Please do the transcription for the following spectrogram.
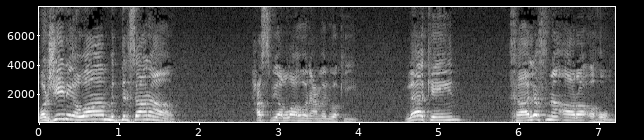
ورجيني أوام مد لسانك حسبي الله ونعم الوكيل. لكن خالفنا آراءهم.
